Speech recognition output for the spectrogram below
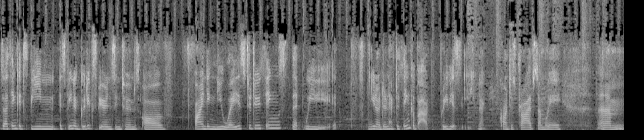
so I think it's been it's been a good experience in terms of finding new ways to do things that we you know didn't have to think about previously. Like can't just drive somewhere. Um,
